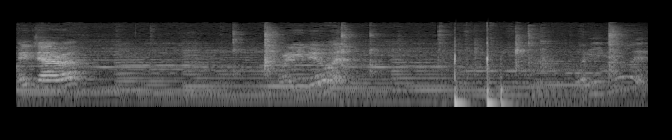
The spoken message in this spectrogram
Hey, Jirah. What are you doing? What are you doing?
